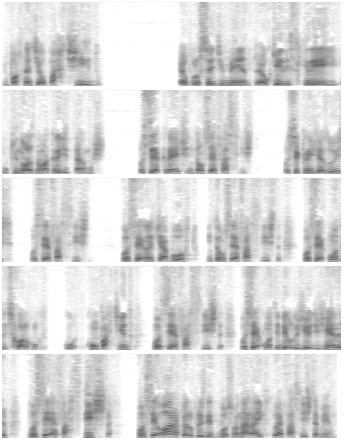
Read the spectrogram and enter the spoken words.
O importante é o partido. É o procedimento. É o que eles creem, o que nós não acreditamos. Você é crente, então você é fascista. Você crê em Jesus, você é fascista. Você é anti-aborto, então você é fascista. Você é contra a escola com, com partido, você é fascista. Você é contra ideologia de gênero, você é fascista. Você ora pelo presidente Bolsonaro, aí que tu é fascista mesmo.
